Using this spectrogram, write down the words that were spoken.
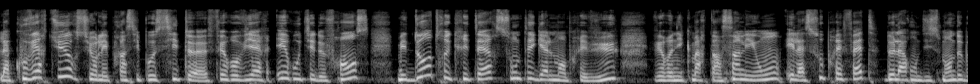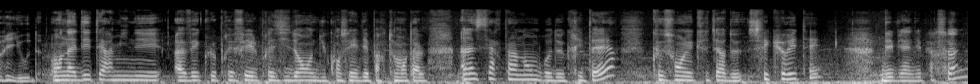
la couverture sur les principaux sites ferroviaires et routiers de France, mais d'autres critères sont également prévus. Véronique Martin-Saint-Léon est la sous-préfète de l'arrondissement de Brioude. On a déterminé avec le préfet et le président du conseil départemental un certain nombre de critères, que sont les critères de sécurité des biens et des personnes,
